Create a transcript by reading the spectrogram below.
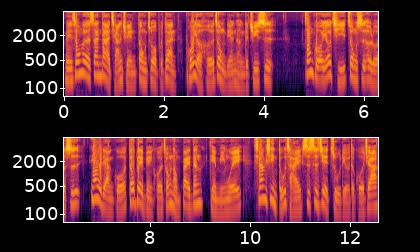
美中俄三大强权动作不断，颇有合纵连横的趋势。中国尤其重视俄罗斯，因为两国都被美国总统拜登点名为相信独裁是世界主流的国家，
